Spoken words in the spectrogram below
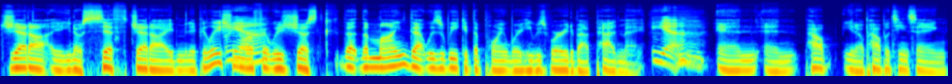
Jedi, you know, Sith Jedi manipulation, or if it was just the the mind that was weak at the point where he was worried about Padme. yeah mm-hmm. and and Pal, you know Palpatine saying,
